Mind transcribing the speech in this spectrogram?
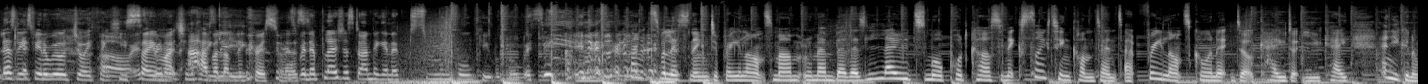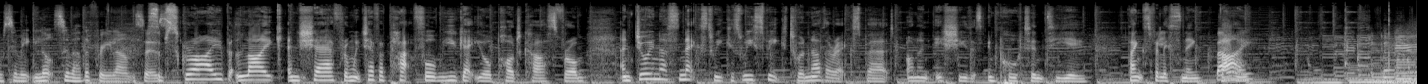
Leslie, it's been a real joy. Thank oh, you so much, and have a lovely Christmas. It's been a pleasure standing in a swimming pool cubicle with you. Thanks for listening to Freelance Mum. Remember, there's loads more podcasts and exciting content at freelancecorner.co.uk, and you can also meet lots of other freelancers. Subscribe, like, and share from whichever platform you get your podcast from. And join us next week as we speak to another expert on an issue that's important to you. Thanks for listening. Bye. Bye.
